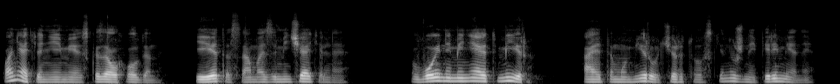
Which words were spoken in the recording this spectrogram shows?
«Понятия не имею», — сказал Холден. «И это самое замечательное. Войны меняют мир, а этому миру чертовски нужны перемены».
